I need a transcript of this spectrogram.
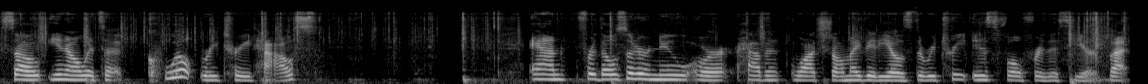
So, you know, it's a quilt retreat house. And for those that are new or haven't watched all my videos, the retreat is full for this year. But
